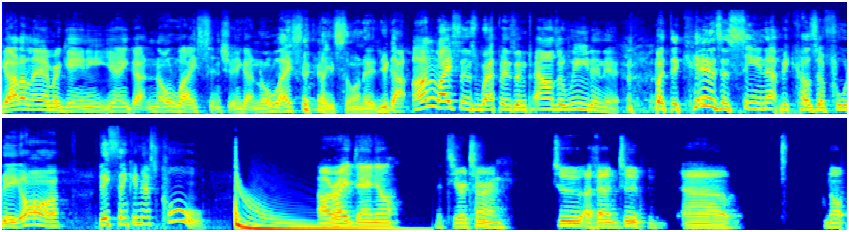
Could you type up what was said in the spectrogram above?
got a Lamborghini, you ain't got no license, you ain't got no license plates on it. You got unlicensed weapons and pounds of weed in it. But the kids are seeing that because of who they are, they thinking that's cool. All right, Daniel, it's your turn. Two, I found two, uh, not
